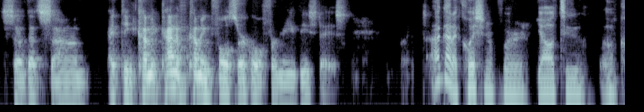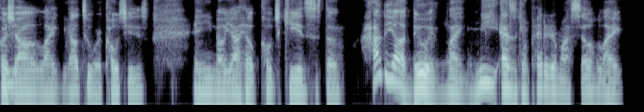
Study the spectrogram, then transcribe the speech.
so that's um i think coming kind of coming full circle for me these days i got a question for y'all too of course mm-hmm. y'all like y'all two were coaches and you know y'all help coach kids and stuff how do y'all do it like me as a competitor myself like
